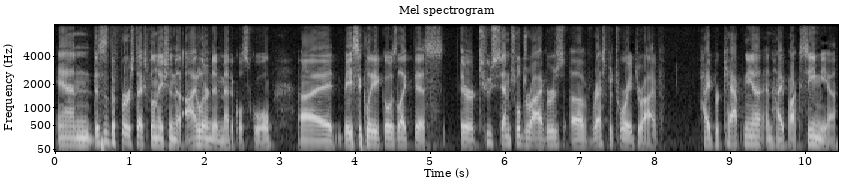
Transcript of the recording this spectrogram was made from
And this is the first explanation that I learned in medical school. Uh, basically, it goes like this there are two central drivers of respiratory drive hypercapnia and hypoxemia.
